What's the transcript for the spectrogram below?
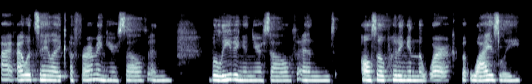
I, I would say like affirming yourself and believing in yourself and also putting in the work, but wisely.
